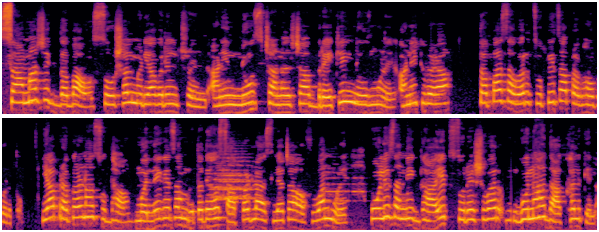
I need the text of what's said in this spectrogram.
सामाजिक दबाव सोशल मीडियावरील ट्रेंड आणि न्यूज चॅनलच्या ब्रेकिंग न्यूजमुळे अनेक वेळा तपासावर चुकीचा प्रभाव पडतो. या प्रकरणात सुद्धा मल्लिकेचा मृतदेह सापडला असल्याच्या अफवांमुळे पोलिसांनी घाईत सुरेशवर गुन्हा दाखल केला.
